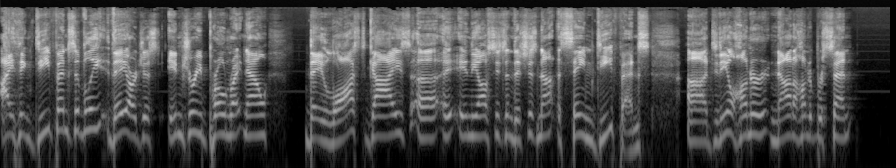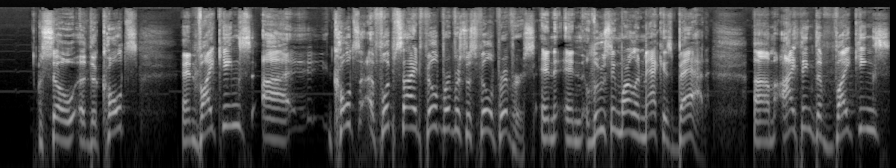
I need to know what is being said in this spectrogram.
I think defensively, they are just injury prone right now. They lost guys uh, in the offseason. That's just not the same defense. Uh, Danielle Hunter, not 100%. So uh, the Colts and Vikings, uh, Colts, uh, flip side, Philip Rivers was Philip Rivers. And, and losing Marlon Mack is bad. Um, I think the Vikings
